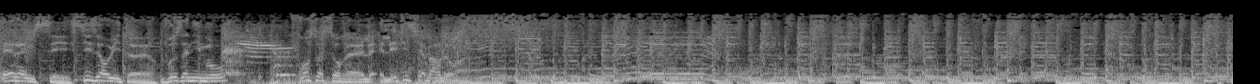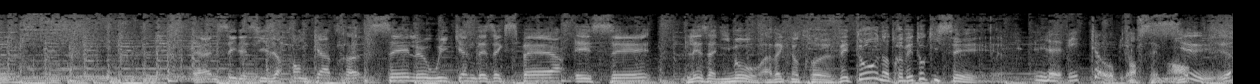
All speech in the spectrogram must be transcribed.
RMC, 6h-8h, vos animaux. François Sorel, Laetitia Barlerin. RMC, il est 6h34. C'est le week-end des experts et c'est les animaux avec notre veto. Notre veto qui c'est Le veto, bien Forcément. sûr.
